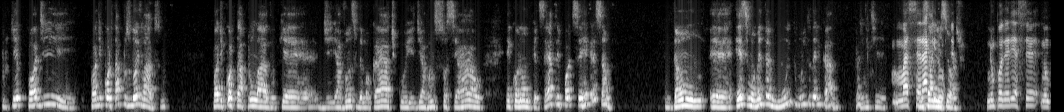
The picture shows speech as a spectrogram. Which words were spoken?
porque pode, pode cortar para os dois lados. Né? Pode cortar para um lado que é de avanço democrático e de avanço social, econômica, etc., e pode ser regressão. Então, é, esse momento é muito, muito delicado para a gente. Mas será que não, nisso, não poderia ser, não,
